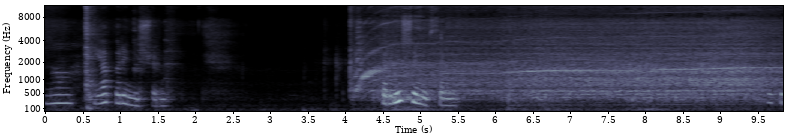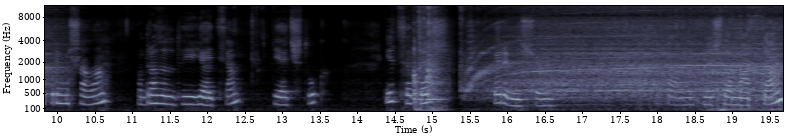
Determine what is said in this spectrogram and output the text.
ну, я перемішую. Перемішую міксером. Я перемішала. Одразу додаю яйця. 5 штук. І це теж перемішую. Така у нас вийшла маса.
